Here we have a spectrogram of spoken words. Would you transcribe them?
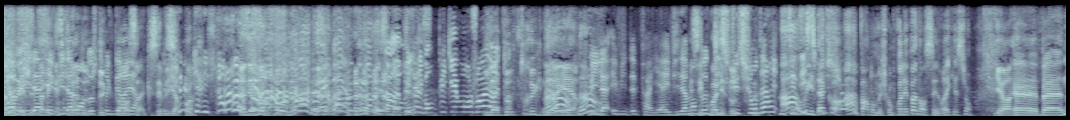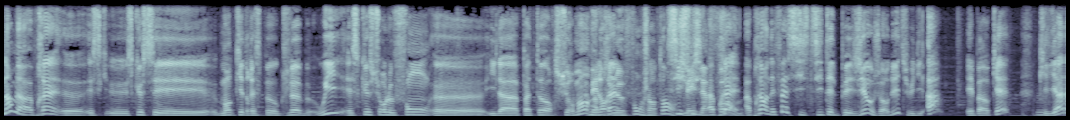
Non, Non, non, mais mais il je- a non, évidemment d'autres trucs trucs derrière. ça- que ça veut dire C'est quoi T'as des infos Non, non, mais c'est vrai. Non, non, mais ça ils vont piquer mon joueur. Il a d'autres trucs derrière. non. Mais il, a enfin, il y a évidemment d'autres discussions derrière. Mais Ah c'est oui, d'accord. Ah pardon, mais je comprenais pas. Non, c'est une vraie question. Euh, bah non mais après euh, est-ce que c'est manquer de respect au club Oui. Est-ce que sur le fond euh, il a pas tort Sûrement. mais non, après, le fond, j'entends. si je suis la après après en effet si t'es le PSG aujourd'hui tu lui dis ah Et bah ok, Kylian,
